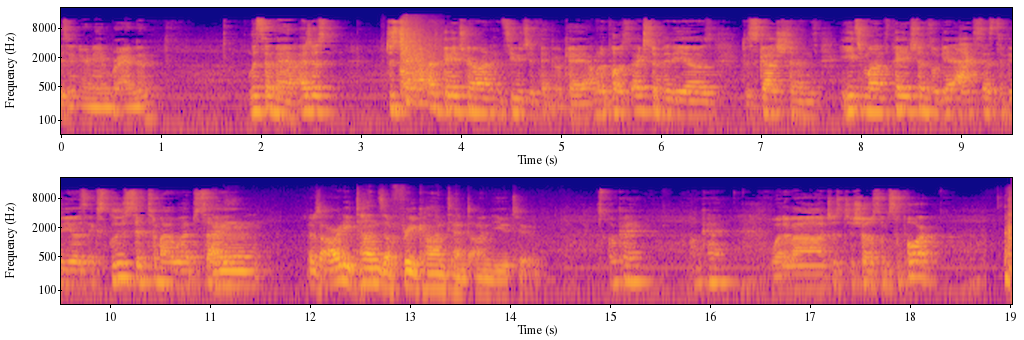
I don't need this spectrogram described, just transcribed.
Isn't your name Brandon? Listen, man, I just just check out my Patreon and see what you think, okay? I'm gonna post extra videos, discussions. Each month, patrons will get access to videos exclusive to my website. I mean, there's already tons of free content on YouTube. okay, okay. What about just to show some support?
